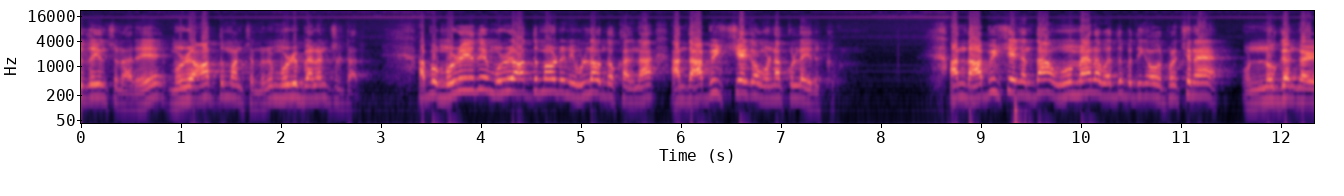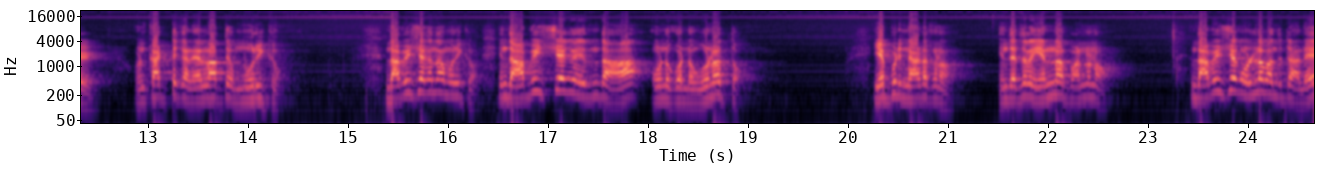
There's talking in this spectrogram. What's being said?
இதயம் சொன்னார் முழு ஆத்துமான்னு சொன்னார் முழு பலன்னு சொல்லிட்டார். அப்போ முழு இதயம் முழு ஆத்மாவோட நீ உள்ளே வந்து உட்காந்துனா அந்த அபிஷேகம் உனக்குள்ளே இருக்கும். அந்த அபிஷேகம் தான் உன் மேலே வந்து பார்த்திங்கன்னா ஒரு பிரச்சனை உன் நுகங்கள் உன் கட்டுகள் எல்லாத்தையும் முறிக்கும். இந்த அபிஷேகம் தான் முறிக்கும். இந்த அபிஷேகம் இருந்தால் உனக்கு ஒன்று உணர்த்தும். எப்படி நடக்கணும்? இந்த இடத்துல என்ன பண்ணணும்? இந்த அபிஷேகம் உள்ளே வந்துட்டாலே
